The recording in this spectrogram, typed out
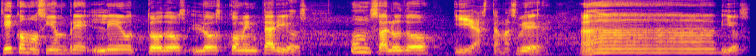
que como siempre leo todos los comentarios. Un saludo y hasta más ver. Adiós.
